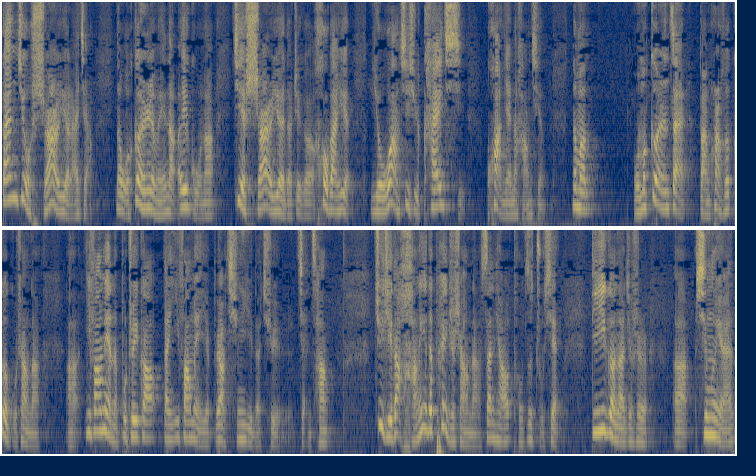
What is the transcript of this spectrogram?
单就十二月来讲，那我个人认为呢，A 股呢借十二月的这个后半月有望继续开启跨年的行情。那么我们个人在板块和个股上呢，啊一方面呢不追高，但一方面也不要轻易的去减仓。具体到行业的配置上呢，三条投资主线，第一个呢就是啊新能源，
